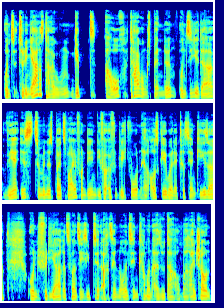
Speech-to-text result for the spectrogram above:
Und zu den Jahrestagungen gibt auch Tagungsbände. Und siehe da, wer ist zumindest bei zwei von denen, die veröffentlicht wurden, Herausgeber, der Christian Käser. Und für die Jahre 2017, 18, 19 kann man also da auch mal reinschauen.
